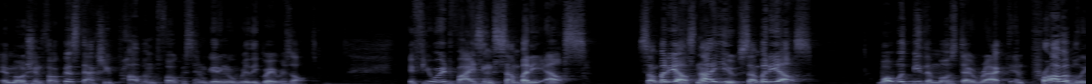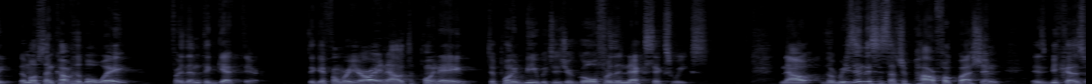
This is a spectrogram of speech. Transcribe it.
emotion focused to actually problem focused and getting a really great result. If you were advising somebody else, somebody else, not you, somebody else, what would be the most direct and probably the most uncomfortable way for them to get there? To get from where you are right now to point A to point B, which is your goal for the next six weeks. Now, the reason this is such a powerful question is because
